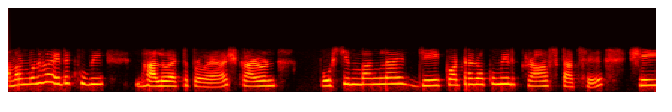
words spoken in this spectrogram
আমার মনে হয় এটা খুবই ভালো একটা প্রয়াস, কারণ পশ্চিমবাংলায় যে কটা রকমের ক্রাফট আছে, সেই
